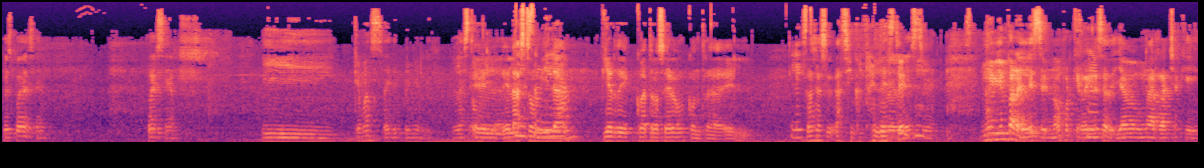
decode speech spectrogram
pues puede ser. Puede ser. ¿Y qué más hay de Premier League? El Aston El, Villa. el Aston Aston Villa Villa. Pierde 4-0 contra el... Leicester. Entonces, así contra el Leicester. Leicester. Muy bien para el Leicester, ¿no? Porque regresa de ya una racha que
